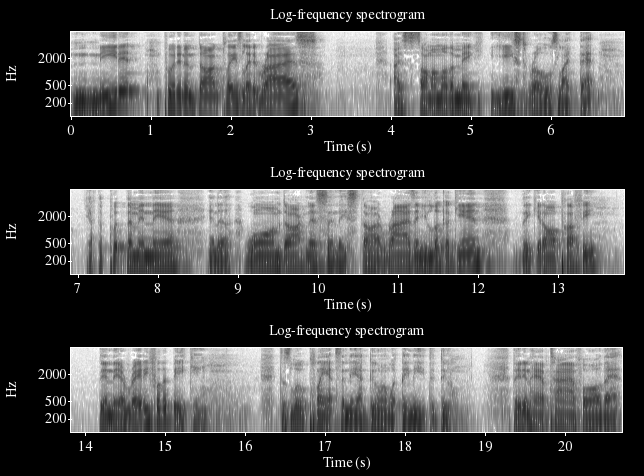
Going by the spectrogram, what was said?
knead it, put it in a dark place, let it rise. I saw my mother make yeast rolls like that. You have to put them in there in the warm darkness and they start rising. You look again, they get all puffy. Then they're ready for the baking. There's little plants in there doing what they need to do. They didn't have time for all that.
